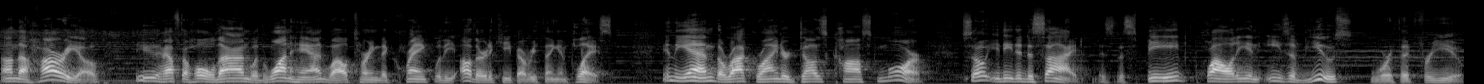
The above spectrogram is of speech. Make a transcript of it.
On the Hario, you have to hold on with one hand while turning the crank with the other to keep everything in place. In the end, the ROK grinder does cost more, so you need to decide, is the speed, quality, and ease of use worth it for you?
